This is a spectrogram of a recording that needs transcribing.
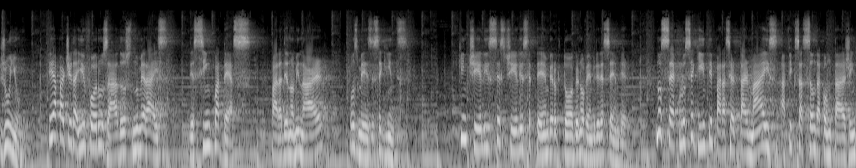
junho. E a partir daí foram usados numerais de 5 a 10 para denominar os meses seguintes. Quintilis, sextilis, setembro, outubro, novembro e dezembro. No século seguinte, para acertar mais a fixação da contagem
